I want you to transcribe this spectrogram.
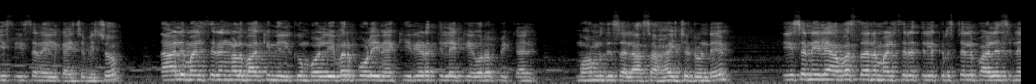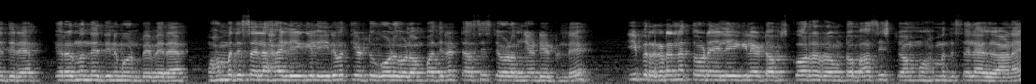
ഈ സീസണിൽ കാഴ്ചവെച്ചു. നാല് മത്സരങ്ങൾ ബാക്കി നിൽക്കുമ്പോൾ ലിവർപൂളിനെ കിരീടത്തിലേക്ക് ഉറപ്പിക്കാൻ മുഹമ്മദ് സല സഹായിച്ചിട്ടുണ്ട്. സീസണിലെ അവസാന മത്സരത്തിൽ ക്രിസ്റ്റൽ പാലസിനെതിരെ ഇറങ്ങുന്നതിന് മുൻപ് വരെ മുഹമ്മദ് സലഹ ലീഗിൽ ഇരുപത്തിയെട്ട് ഗോളുകളും പതിനെട്ട് അസിസ്റ്റുകളും നേടിയിട്ടുണ്ട്. ഈ പ്രകടനത്തോടെ ലീഗിലെ ടോപ്പ് സ്കോററും ടോപ്പ് അസിസ്റ്റും മുഹമ്മദ് സലഹ് ആണ്.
